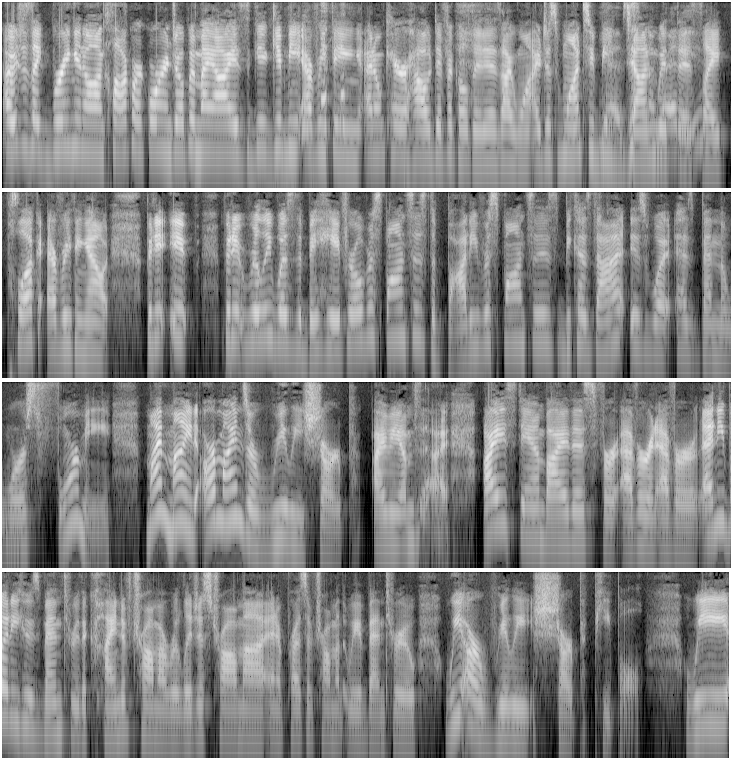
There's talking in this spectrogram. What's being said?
I was just like, bring it on, Clockwork Orange. Open my eyes, give, give me everything. I don't care how difficult it is. I want, I just want to be Yes, done I'm with ready. this. Like, pluck everything out. But it, it, but it really was the behavioral responses, the body responses, because that is what has been Mm. the worst for me. My mind, our minds are really sharp. I mean, I'm, I, I stand by this forever and ever. Anybody who's been through the kind of trauma, religious trauma, and oppressive trauma that we have been through, we are really sharp people. We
